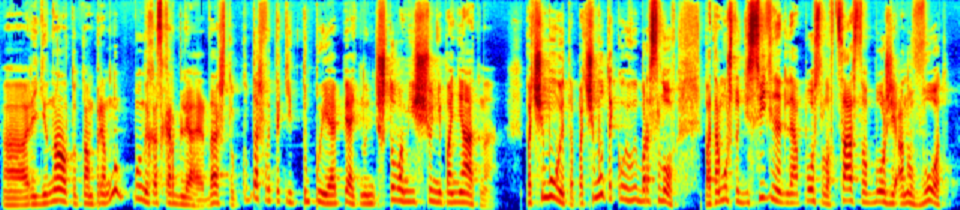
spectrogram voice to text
э, оригинал, то там прям, ну, он их оскорбляет, да, что куда ж вы такие тупые опять, ну, что вам еще непонятно? Почему это? Почему такой выбор слов? Потому что действительно для апостолов Царство Божье, оно вот,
